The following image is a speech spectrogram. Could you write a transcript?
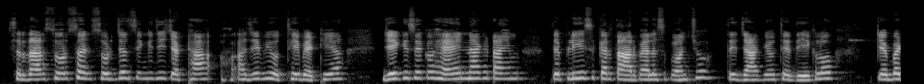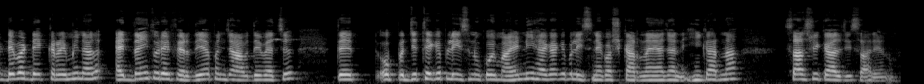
ਸਰਦਾਰ ਸੁਰਜਨ ਸਿੰਘ ਜੀ ਚੱਠਾ ਅਜੇ ਵੀ ਉੱਥੇ ਬੈਠੇ ਆ। ਜੇ ਕਿਸੇ ਕੋ ਹੈ ਇੰਨਾ ਕੁ ਟਾਈਮ ਤੇ ਪਲੀਜ਼ ਕਰਤਾਰ ਪੈਲੇਸ ਪਹੁੰਚੋ ਤੇ ਜਾ ਕੇ ਉੱਥੇ ਦੇਖ ਲਓ ਕਿ ਵੱਡੇ ਵੱਡੇ ਕ੍ਰਿਮੀਨਲ ਐਦਾਂ ਹੀ ਤੁਰੇ ਫਿਰਦੇ ਆ ਪੰਜਾਬ ਦੇ ਵਿੱਚ ਤੇ ਜਿੱਥੇ ਕਿ ਪੁਲਿਸ ਨੂੰ ਕੋਈ ਮਾਈਂਡ ਨਹੀਂ ਹੈਗਾ ਕਿ ਪੁਲਿਸ ਨੇ ਕੁਝ ਕਰਨਾ ਹੈ ਜਾਂ ਨਹੀਂ ਕਰਨਾ। ਸਤਿ ਸ਼੍ਰੀ ਅਕਾਲ ਜੀ ਸਾਰਿਆਂ ਨੂੰ।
